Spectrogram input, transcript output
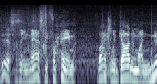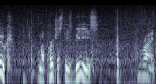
This is a nasty frame that I actually got in my nuc when I purchased these bees. Right.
